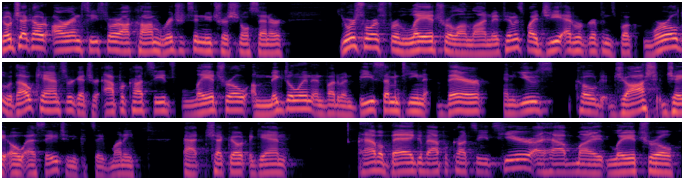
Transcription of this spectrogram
Go check out rncstore.com, Richardson Nutritional Center, your source for Laetrile online, made famous by G. Edward Griffin's book, World Without Cancer. Get your apricot seeds, Laetrile, amygdalin, and vitamin B17 there and use code JOSH, J O S H, and you could save money at checkout. Again, I have a bag of apricot seeds here. I have my Laetrile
